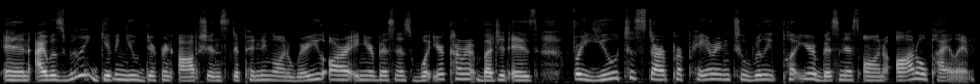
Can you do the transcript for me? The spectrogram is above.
And I was really giving you different options depending on where you are in your business, what your current budget is, for you to start preparing to really put your business on autopilot.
